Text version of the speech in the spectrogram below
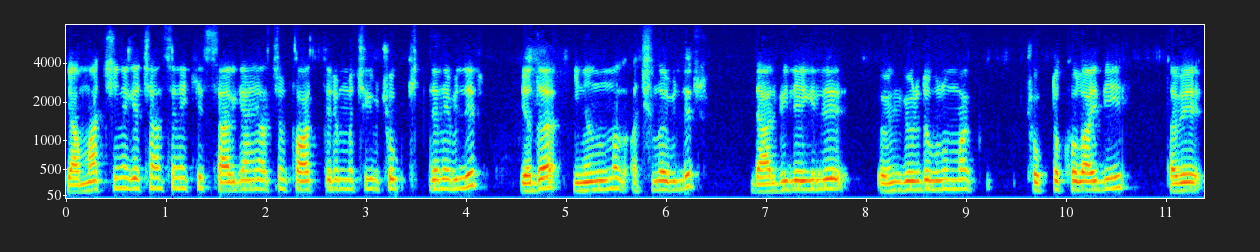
Ya maç yine geçen seneki Sergen Yalçın Fatih Terim maçı gibi çok kitlenebilir ya da inanılmaz açılabilir. Derbiyle ilgili öngörüde bulunmak çok da kolay değil. Tabii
